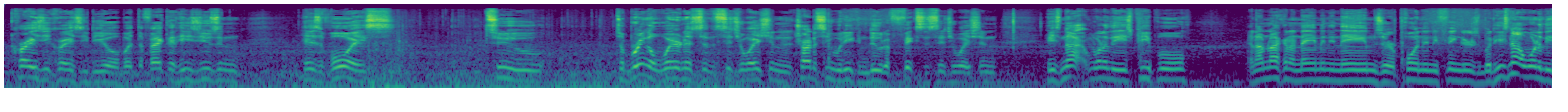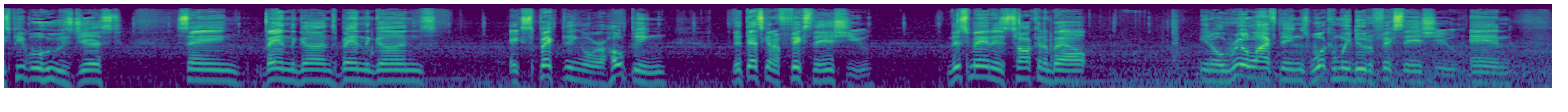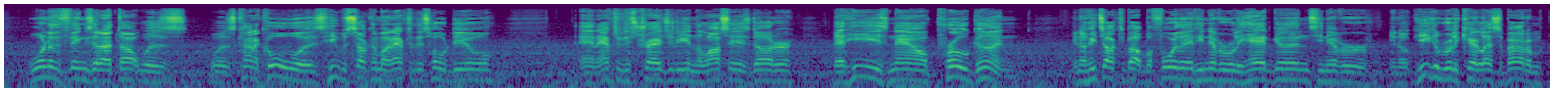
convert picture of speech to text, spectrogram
crazy, crazy deal. But the fact that he's using his voice to to bring awareness to the situation and try to see what he can do to fix the situation. He's not one of these people and I'm not going to name any names or point any fingers, but he's not one of these people who is just saying ban the guns, ban the guns, expecting or hoping that that's going to fix the issue. This man is talking about, you know, real life things. What can we do to fix the issue? And one of the things that I thought was was kind of cool was he was talking about after this whole deal and after this tragedy and the loss of his daughter that he is now pro gun you know, he talked about before that he never really had guns. He never, you know, he could really care less about them.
